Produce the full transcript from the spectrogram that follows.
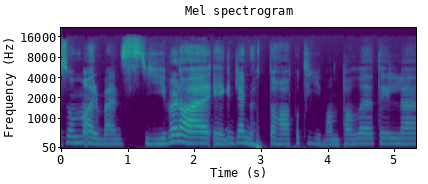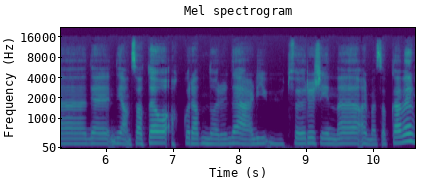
som arbeidsgiver da, er, egentlig er nødt til å ha på timeantallet til uh, de, de, ansatte, og akkurat når det er de utfører sine arbeidsoppgaver.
